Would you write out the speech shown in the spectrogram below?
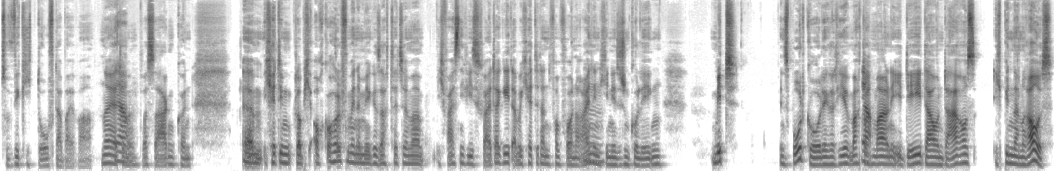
so wirklich doof dabei war. Ne, er hätte ja. was sagen können. Ähm, ich hätte ihm, glaube ich, auch geholfen, wenn er mir gesagt hätte, mal, ich weiß nicht, wie es weitergeht, aber ich hätte dann von vornherein mhm. den chinesischen Kollegen mit ins Boot geholt und gesagt, hier, mach ja. doch mal eine Idee da und daraus. Ich bin dann raus.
